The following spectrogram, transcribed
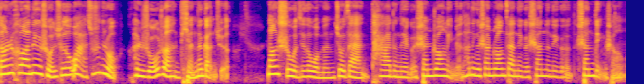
当时喝完那个水，我就觉得哇，就是那种很柔软、很甜的感觉。当时我记得我们就在它的那个山庄里面，它那个山庄在那个山的那个山顶上，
